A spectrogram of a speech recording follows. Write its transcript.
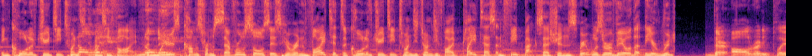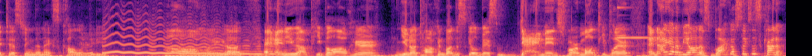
in Call of Duty 2025. No the way. news comes from several sources who were invited to Call of Duty 2025 playtest and feedback sessions, where it was revealed that the original They're already playtesting the next Call of Duty. Oh my god. And, and you got people out here, you know, talking about the skill-based damage for multiplayer. And I gotta be honest, Black Ops 6 is kind of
